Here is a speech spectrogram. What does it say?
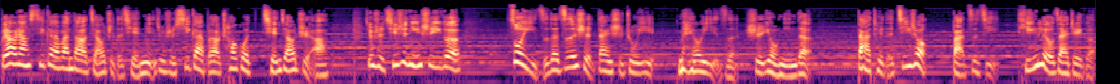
不要让膝盖弯到脚趾的前面，就是膝盖不要超过前脚趾啊。就是，其实您是一个坐椅子的姿势，但是注意，没有椅子，是用您的大腿的肌肉把自己停留在这个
